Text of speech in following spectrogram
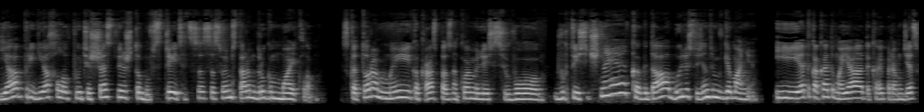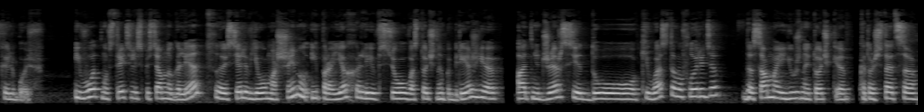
Я приехала в путешествие, чтобы встретиться со своим старым другом Майклом, с которым мы как раз познакомились в 2000-е, когда были студентами в Германии. И это какая-то моя такая прям детская любовь. И вот мы встретились спустя много лет, сели в его машину и проехали все восточное побережье от Нью-Джерси до Ки-Уэста во Флориде, до самой южной точки, которая считается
